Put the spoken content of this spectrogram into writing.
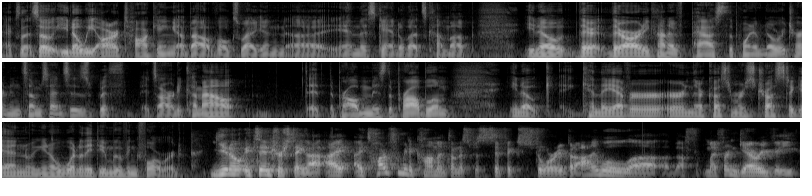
Excellent. So, you know, we are talking about Volkswagen uh, and the scandal that's come up. You know, they're they're already kind of past the point of no return in some senses. With it's already come out. It, the problem is the problem you know, c- can they ever earn their customers' trust again? You know, what do they do moving forward? You know, it's interesting. I, I, it's hard for me to comment on a specific story, but I will. Uh, my friend Gary Vee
